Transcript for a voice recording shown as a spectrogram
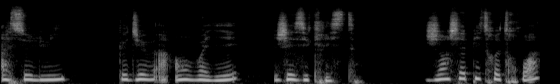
à celui que Dieu a envoyé, Jésus-Christ. Jean chapitre 3,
